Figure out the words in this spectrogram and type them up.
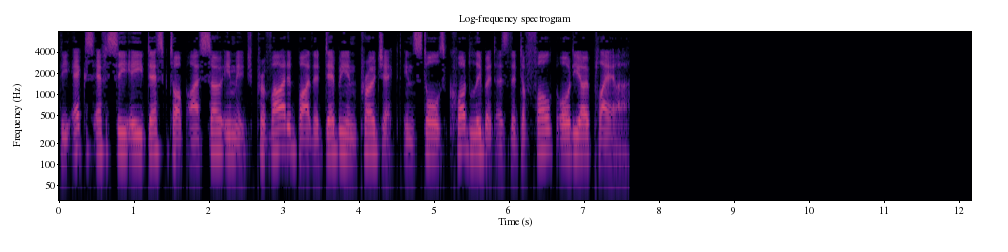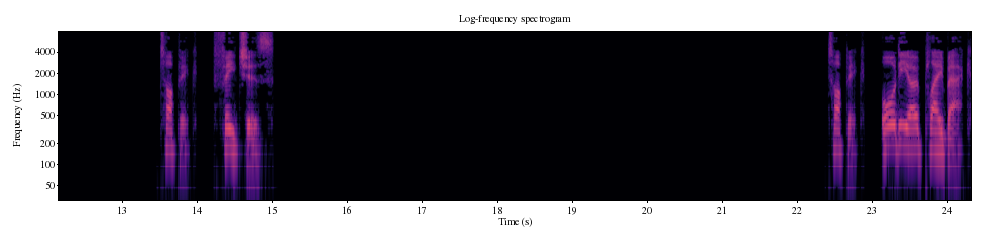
The XFCE desktop ISO image provided by the Debian project installs Quod Libet as the default audio player. Features Topic: Audio playback.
